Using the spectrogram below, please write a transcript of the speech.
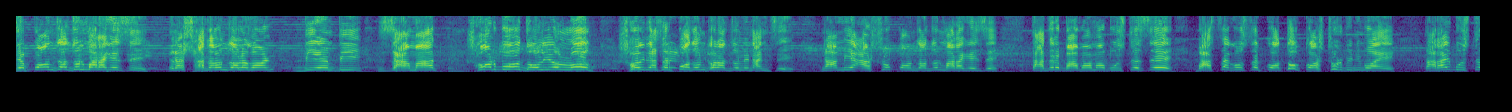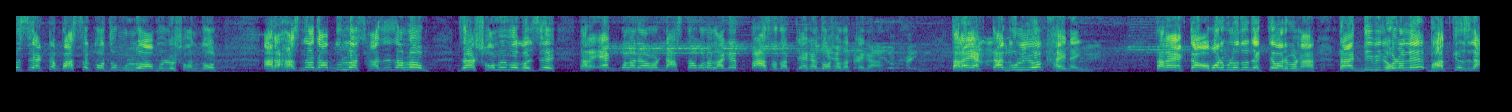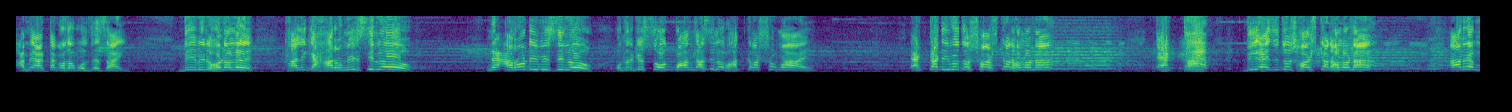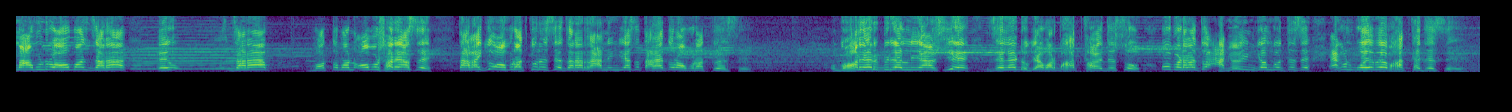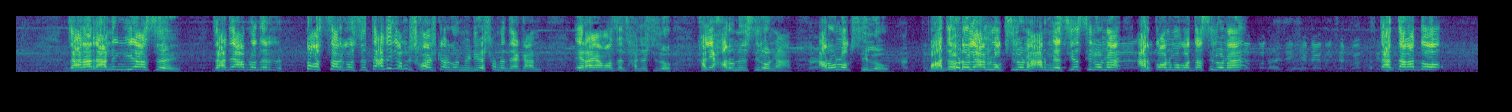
যে পঞ্চাশ জন মারা গেছে, এরা সাধারণ জনগণ বিএমপি জামাত, সর্বদলীয় লোক শহীদাসের পতন করার জন্য নামছে। নামিয়ে আটশো পঞ্চাশ জন মারা গেছে। তাদের বাবা মা বুঝতেছে, বাচ্চা গোস্তা কত কষ্টর বিনিময়ে। তারাই বুঝতেছে একটা বাচ্চা কত মূল্য অমূল্য সন্তান। আর হাসনাদ আবদুল্লাহ সাজেজ আলম যারা সময়মক হয়েছে, তারা এক বলার নাস্তা বলা লাগে পাঁচ হাজার টাকা, দশ হাজার টাকা। তারা একটা গুলিও খায় নাই। তারা একটা অভার দেখতে পারবে না। তারা ডিবির হোটেলে ভাত খেয়েছিল। আমি একটা কথা বলতে চাই। ডিবির হোটেলে খালি কি হারুনি ছিল? না, আরও ডিবি ছিল? ওদেরকে চোখ বান্ধা ছিল ভাত খাওয়ার সময়? একটা ডিবি তো সংস্কার হলো না। একটা ডিআইজি তো সংস্কার হলো না। আরে মামুন রহমান যারা যারা বর্তমান অবসরে আছে, তারাই কি অপরাধ করেছে? যারা রানিং আছে, তারাই তো অপরাধ করেছে। ঘরের বিড়াল নিয়ে আসিয়ে জেলে ঢুকে আবার ভাত খাওয়াইতেছো ও বেটারা তো আগেও ইনকাম করতেছে, এখন বয়ে বয়ে ভাত খাইতেছে। যারা রানিং আছে, যাদের আপনাদের টর্চার করছে, তাদেরকে আপনি সংস্কার করে মিডিয়ার সামনে দেখান। এরাই আমাদের সাথে ছিল খালি হারুনি ছিল না আরও লোক ছিল। ভাতে হোটেলে আর লোক ছিল না, আর মেসিয়া ছিল না, আর কর্মকর্তা ছিল না। তারা তো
